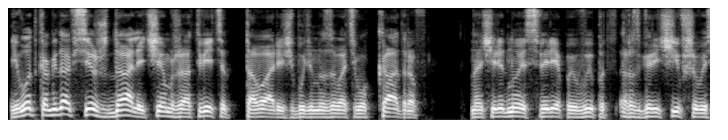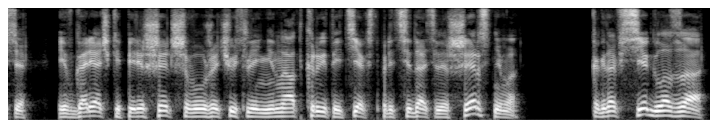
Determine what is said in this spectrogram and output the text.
И вот когда все ждали, чем же ответит товарищ, будем называть его Кадров, на очередной свирепый выпад разгорячившегося и в горячке перешедшего уже чуть ли не на открытый текст председателя Шерстнева, когда все глаза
